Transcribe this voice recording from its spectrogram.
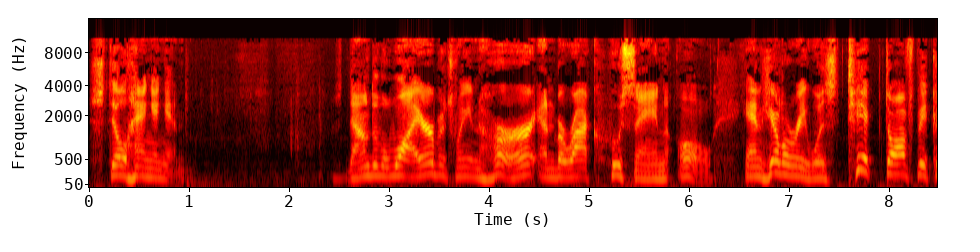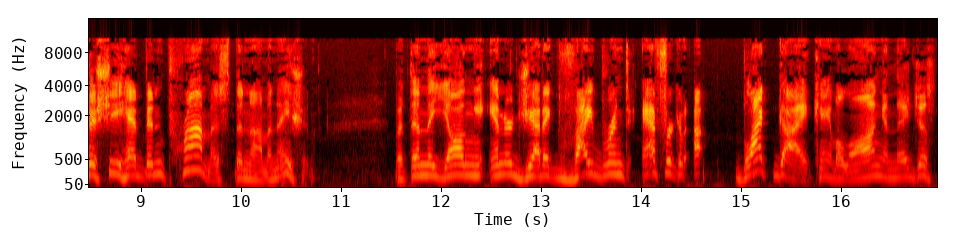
still hanging in. Down to the wire between her and Barack Hussein O. And Hillary was ticked off because she had been promised the nomination. But then the young, energetic, vibrant African uh, black guy came along and they just.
